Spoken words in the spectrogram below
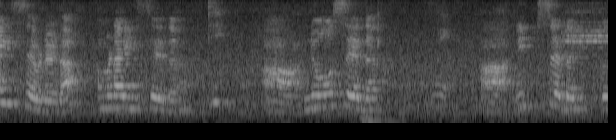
ഐസ് എവിടെ ഇടാ നമ്മുടെ ഐസ് ഏതാ? ആ നോസ് ഏതാ? ആ ലിപ്സ് ഏതാ? ലിപ്പ്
